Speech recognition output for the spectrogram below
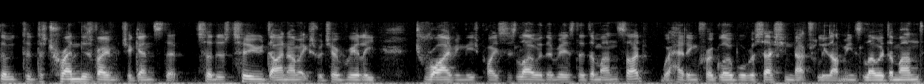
the, the, the, trend is very much against it. So there's two dynamics which are really driving these prices lower. There is the demand side. We're heading for a global recession. Naturally, that means lower demand.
